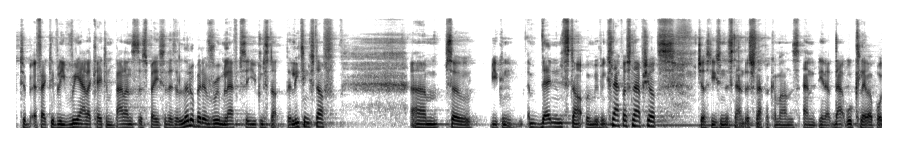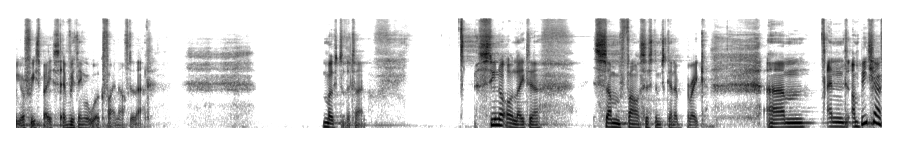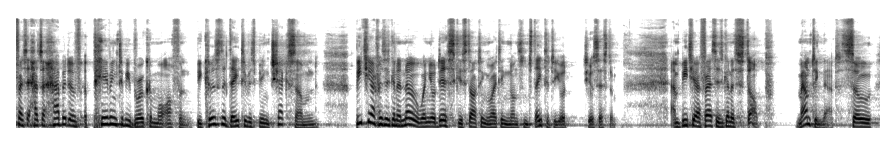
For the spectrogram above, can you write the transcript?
to effectively reallocate and balance the space. So there's a little bit of room left so you can start deleting stuff. Um, so you can then start removing snapper snapshots just using the standard snapper commands. And, you know, that will clear up all your free space. Everything will work fine after that. Most of the time sooner or later, some file system's going to break. Um, and on BTRFS, it has a habit of appearing to be broken more often. Because the data is being checksummed, BTRFS is going to know when your disk is starting writing nonsense data to your, to your system. And BTRFS is going to stop mounting that. So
